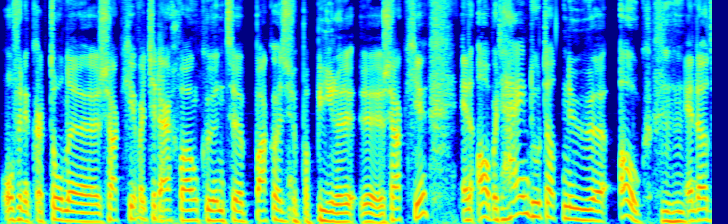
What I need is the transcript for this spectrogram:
Of in een kartonnen zakje wat je daar gewoon kunt eh, pakken. Het is een papieren zakje. En Albert Heijn doet dat nu ook. Mhm. En dat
